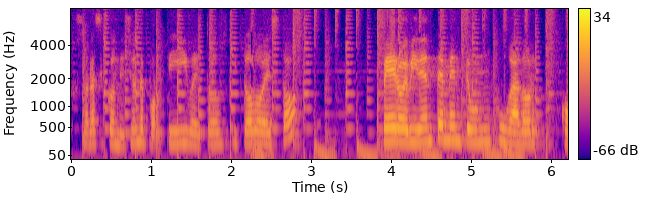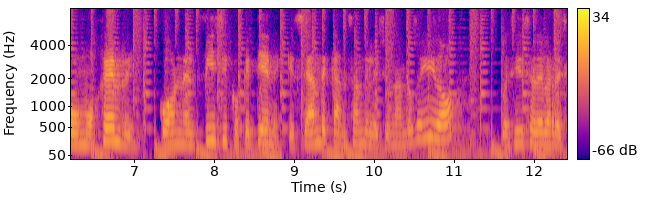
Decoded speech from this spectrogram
pues ahora sí, condición deportiva y todo, y todo esto, pero evidentemente un jugador como Henry, con el físico que tiene, que se ande cansando y lesionando seguido, pues sí se debe re-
